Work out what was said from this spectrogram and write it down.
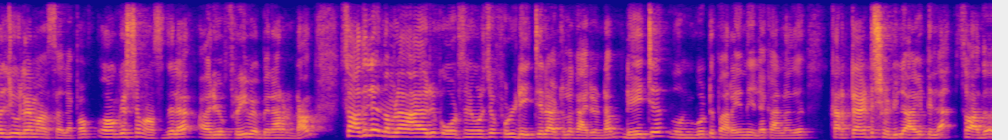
ഇപ്പൊ ജൂലൈ മാസമല്ല? അപ്പം ഓഗസ്റ്റ് മാസത്തിൽ ആ ഒരു ഫ്രീ വെബിനാർ ഉണ്ടാവും. സോ അതിൽ നമ്മൾ ആ ഒരു കോഴ്സിനെ കുറിച്ച് ഫുൾ ഡീറ്റെയിൽ ആയിട്ടുള്ള കാര്യം ഉണ്ടാവും. ഡേറ്റ് മുൻകൂട്ടി പറയുന്നില്ല കാരണം അത് കറക്റ്റായിട്ട് ഷെഡ്യൂൾ ആയിട്ടില്ല. സോ അത്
